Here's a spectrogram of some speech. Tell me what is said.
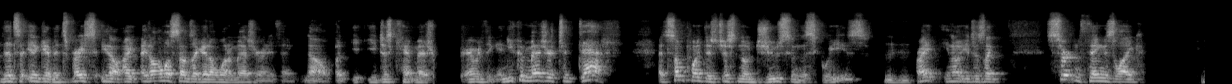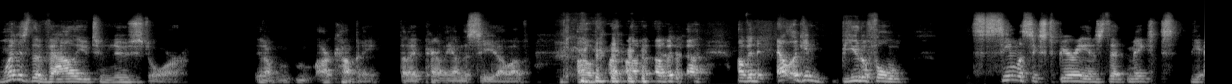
that's again, it's very, you know, I, it almost sounds like I don't want to measure anything. No, but you, you just can't measure everything. And you can measure to death. At some point, there's just no juice in the squeeze, mm-hmm. right? You know, you just like certain things like what is the value to NewStore, you know, our company that I apparently I'm the CEO of, of, of, of, an, uh, of an elegant, beautiful seamless experience that makes the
